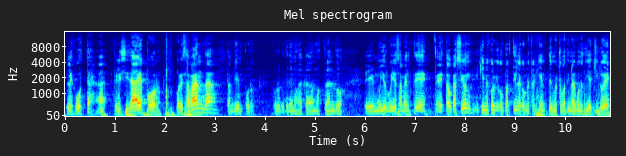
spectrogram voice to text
les gusta. ¿ah? Felicidades por, por esa banda, también por, por lo que tenemos acá mostrando eh, muy orgullosamente en esta ocasión. Y qué mejor que compartirla con nuestra gente en nuestro matinal Buenos Días Chiloé,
